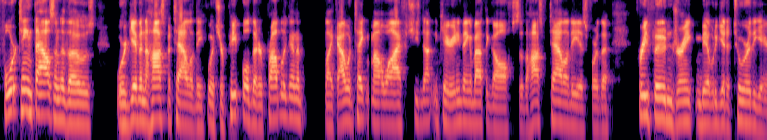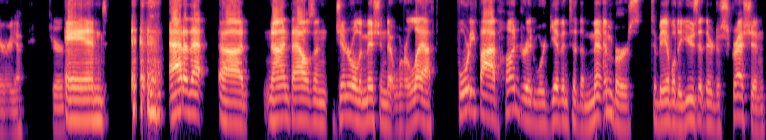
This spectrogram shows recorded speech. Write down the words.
14,000 of those were given to hospitality, which are people that are probably going to, like, I would take my wife. She's not going to care anything about the golf. So the hospitality is for the free food and drink and be able to get a tour of the area. Sure. And out of that uh, 9,000 general admission that were left, 4,500 were given to the members to be able to use at their discretion.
